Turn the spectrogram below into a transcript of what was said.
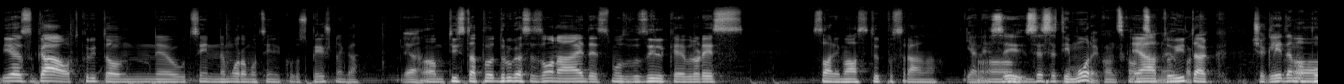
jaz ga odkrito ne, ocen, ne morem oceniti kot uspešnega. Ja. Um, tista druga sezona, ajde, smo zvozili, ki je bilo res, sorry, malo se tudi posralno. Ja, ne, Um, vse, vse se ti more, konc koncev. Ja, to ampak itak. Če gledamo po,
